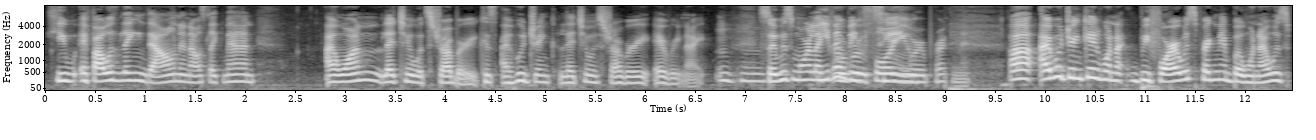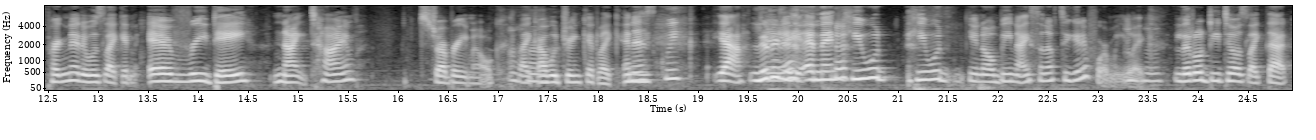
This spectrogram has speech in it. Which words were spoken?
he if I was laying down and I was like, man, I want leche with strawberry because I would drink leche with strawberry every night. Mm-hmm. So it was more like Even before routine. you were pregnant. Uh, I would drink it when I, before I was pregnant, but when I was pregnant, it was like an everyday nighttime strawberry milk. Like I uh-huh. would drink it like and Nesquik. yeah, literally. Yeah. And then he would he would, you know, be nice enough to get it for me. Like mm-hmm. little details like that.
